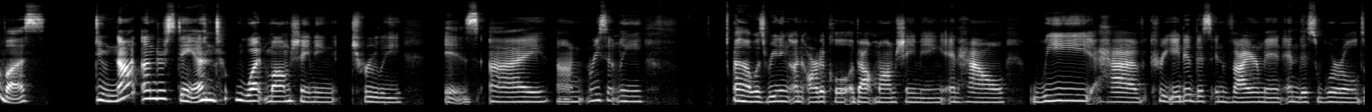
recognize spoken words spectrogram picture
of us do not understand what mom shaming truly is. I um, recently uh, was reading an article about mom shaming and how we have created this environment and this world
